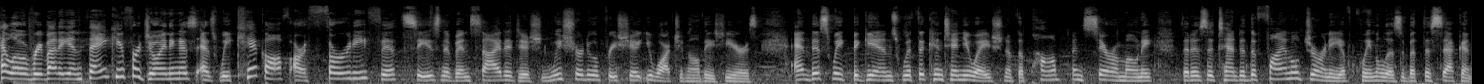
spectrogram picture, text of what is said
Hello, everybody, and thank you for joining us as we kick off our 35th season of Inside Edition. We sure do appreciate you watching all these years. And this week begins with the continuation of the pomp and ceremony that has attended the final journey of Queen Elizabeth II.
